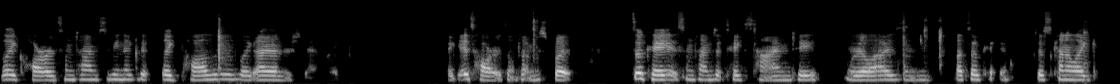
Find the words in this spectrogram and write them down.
like hard sometimes to be negative, like positive. Like I understand, like like it's hard sometimes, but it's okay. Sometimes it takes time to realize, and that's okay. Just kind of like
